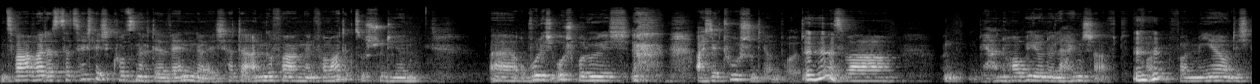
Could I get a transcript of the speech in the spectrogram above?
Und zwar war das tatsächlich kurz nach der Wende. Ich hatte angefangen, Informatik zu studieren, äh, obwohl ich ursprünglich Architektur studieren wollte. Mhm. Das war ja, ein Hobby und eine Leidenschaft von, mhm. von, mir. Und ich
